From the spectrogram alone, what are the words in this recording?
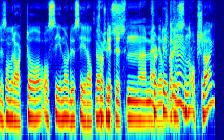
litt sånn rart å, å, si når du sier at vi har 40 000 medieoppslag. 40 000 oppslag.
